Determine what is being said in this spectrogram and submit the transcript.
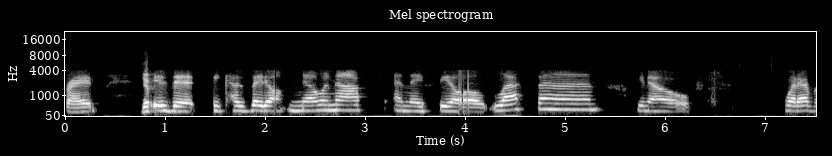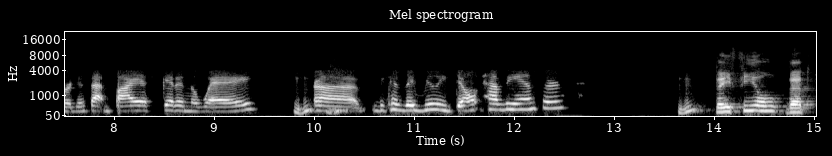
right? Yep. Is it because they don't know enough and they feel less than? You know, whatever. Does that bias get in the way Mhm. uh, because they really don't have the answers? Mhm. They feel that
